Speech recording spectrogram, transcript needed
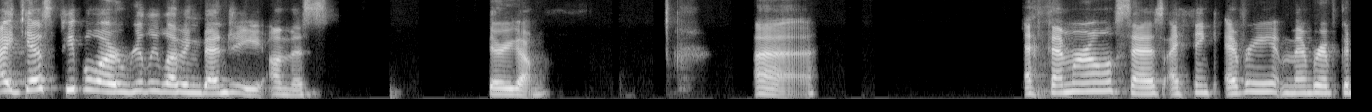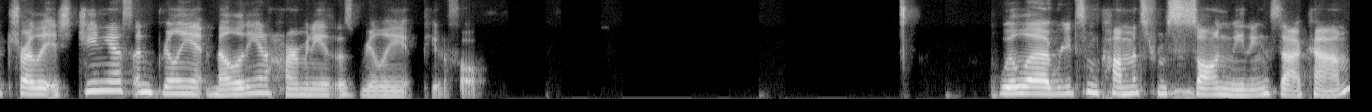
I guess people are really loving Benji on this. There you go. Uh Ephemeral says, I think every member of Good Charlotte is genius and brilliant. Melody and harmonies is really beautiful. We'll uh, read some comments from songmeanings.com.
